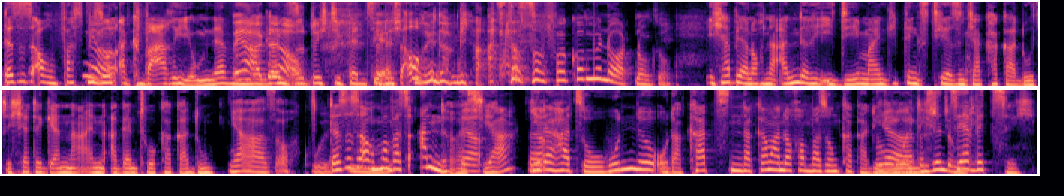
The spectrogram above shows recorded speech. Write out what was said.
Das ist auch fast wie ja. so ein Aquarium, ne? wenn ja, man genau. dann so durch die Fenster Der ist auch hinterm Glas. Das ist so vollkommen in Ordnung so. Ich habe ja noch eine andere Idee. Mein Lieblingstier sind ja Kakadus. Ich hätte gerne einen Agentur-Kakadu. Ja, ist auch cool. Das ist auch mal was anderes, ja? ja? Jeder hat so Hunde oder Katzen. Da kann man doch auch mal so einen Kakadu holen. Die sind sehr witzig.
